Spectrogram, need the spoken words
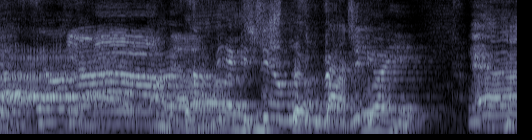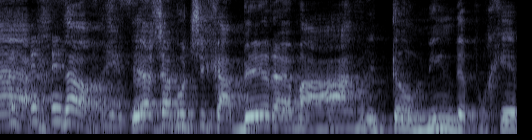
Ah, eu sabia que tínhamos um verdinho aí. É, não, e a jabuticabeira é uma árvore tão linda, porque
